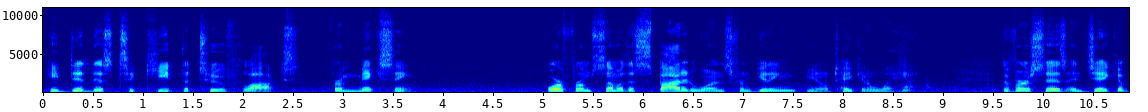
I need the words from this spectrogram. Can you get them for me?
He did this to keep the two flocks from mixing or from some of the spotted ones from getting, you know, taken away. The verse says, And Jacob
